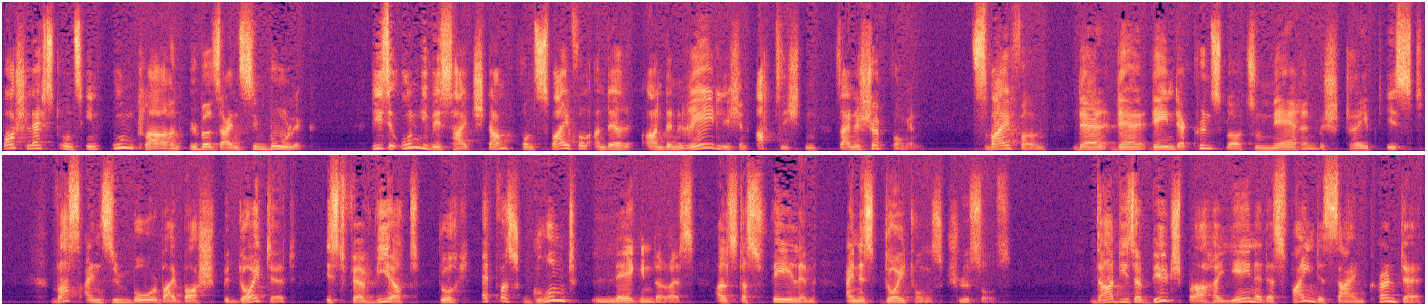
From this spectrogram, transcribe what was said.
Bosch lässt uns in Unklaren über sein Symbolik. Diese Ungewissheit stammt von Zweifel an, der, an den redlichen Absichten seiner Schöpfungen. Zweifel, der, der, den der Künstler zu nähren bestrebt ist. Was ein Symbol bei Bosch bedeutet, ist verwirrt durch etwas Grundlegenderes als das Fehlen eines Deutungsschlüssels. Da dieser Bildsprache jene des Feindes sein könnte,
